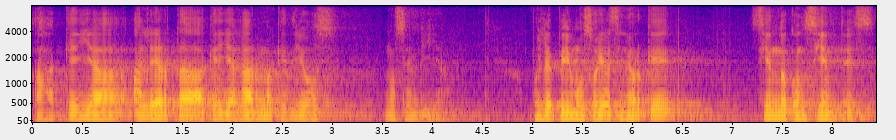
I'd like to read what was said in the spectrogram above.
a aquella alerta, a aquella alarma que Dios nos envía. Pues le pedimos hoy al Señor que, siendo conscientes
